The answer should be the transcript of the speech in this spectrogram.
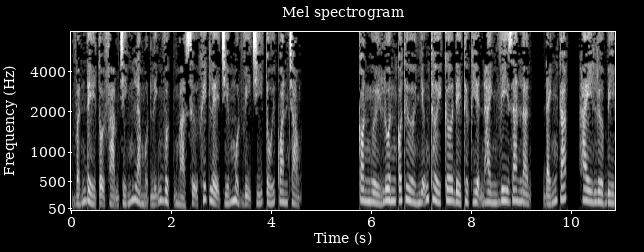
vấn đề tội phạm chính là một lĩnh vực mà sự khích lệ chiếm một vị trí tối quan trọng. Con người luôn có thừa những thời cơ để thực hiện hành vi gian lận, đánh cắp hay lừa bịp.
